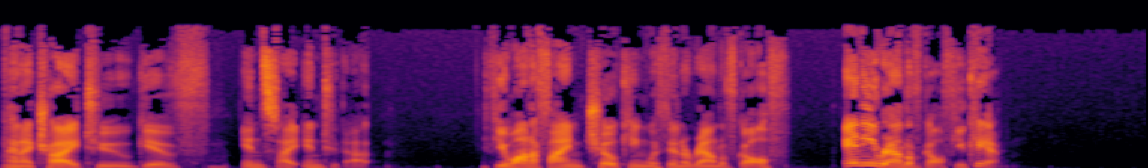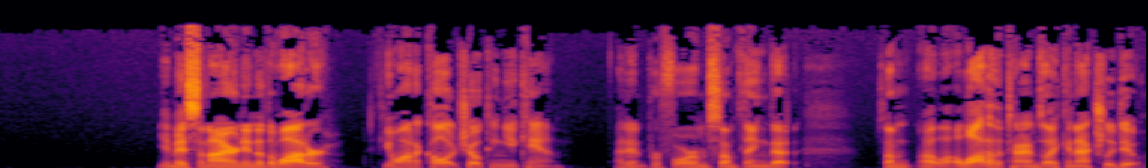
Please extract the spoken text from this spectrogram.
and I try to give insight into that, if you want to find choking within a round of golf, any round of golf, you can. You miss an iron into the water. If you want to call it choking, you can. I didn't perform something that some a lot of the times I can actually do.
